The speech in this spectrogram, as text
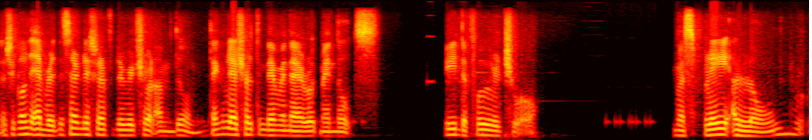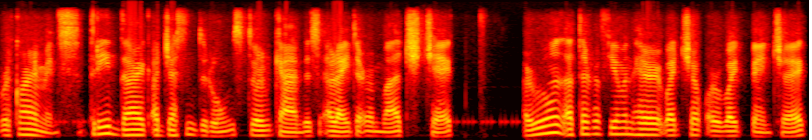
The Shigal Ever, the certain of the ritual I'm doomed. Thankfully, I shortened them when I wrote my notes. Read the full ritual. Must play alone. Requirements. Three dark adjacent rooms, 12 candles, a lighter or match, check. A rune, a type of human hair, white chalk or white paint check.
